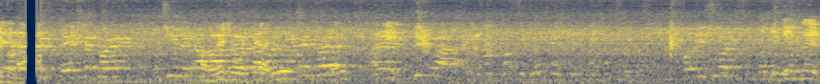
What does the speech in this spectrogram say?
ਗੱਲ ਸੁਣੋ ਕਿੰਨੀ ਰੇਟ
